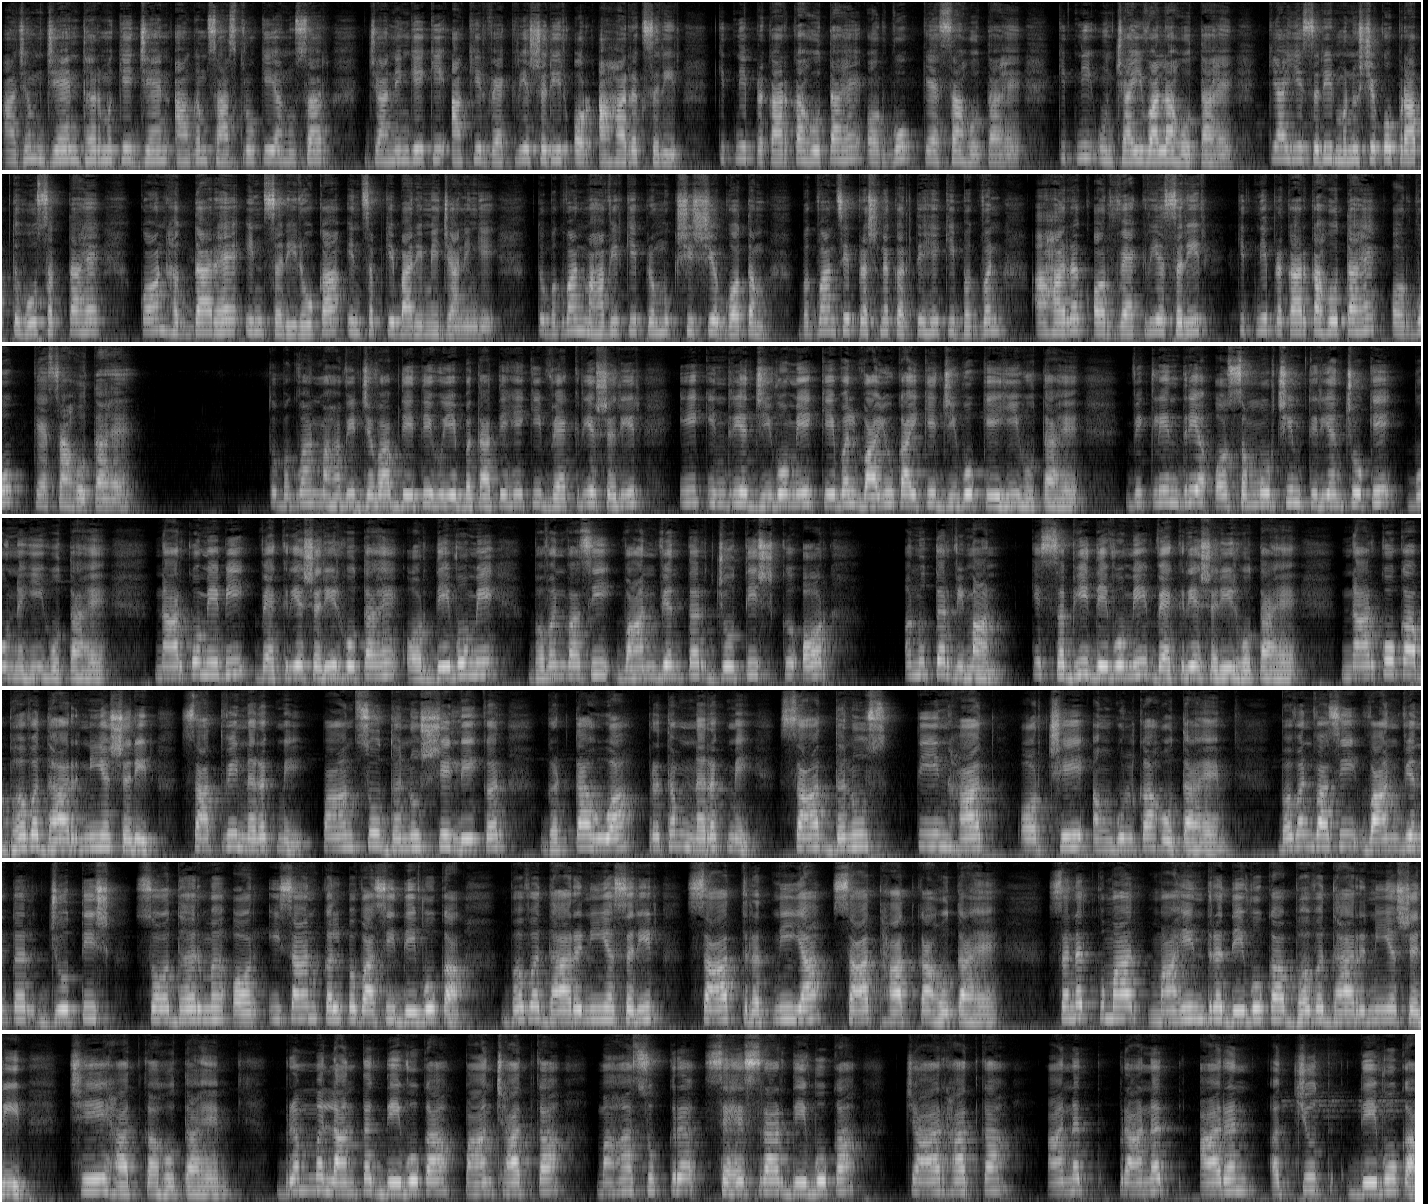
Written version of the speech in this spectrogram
आज हम जैन धर्म के जैन आगम शास्त्रों के अनुसार जानेंगे कि आखिर वैक्रिय शरीर और आहारक शरीर कितने प्रकार का होता है और वो कैसा होता है, कितनी ऊंचाई वाला होता है, क्या ये शरीर मनुष्य को प्राप्त हो सकता है, कौन हकदार है इन शरीरों का, इन सब के बारे में जानेंगे। तो भगवान महावीर के प्रमुख शिष्य गौतम भगवान से प्रश्न करते हैं कि भगवान, आहारक और वैक्रिय शरीर कितने प्रकार का होता है और वो कैसा होता है। तो भगवान महावीर जवाब देते हुए बताते हैं कि वैक्रिय शरीर एक इंद्रिय जीवों में केवल वायुकाय के जीवों के ही होता है। विकलेंद्रिय और सम्मूर्छिम तिरंचों के वो नहीं होता है। नारकों में भी वैक्रिय शरीर होता है और देवों में भवनवासी, वानव्यंतर, ज्योतिष्क और अनुतर विमान के सभी देवों में वैक्रिय शरीर होता है। नारकों का भवधारणीय शरीर सातवें नरक में 500 धनुष से लेकर घटता हुआ प्रथम नरक में सात धनुष, तीन हाथ और छः अंगुल का होता है। भवनवासी, वानव्यंतर, ज्योतिष सौधर्म और ईशान कल्पवासी देवों का भवधारणीय शरीर सात रत्नी या सात हाथ का होता है। सनत कुमार माहेंद्र देवों का भवधारणीय शरीर छः हाथ का होता है। ब्रह्मलांतक देवों का, पाँच हाथ का, महाशुक्र सहस्रार देवों का, चार हाथ का, आनत प्राणत आरन, अच्युत देवों का,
